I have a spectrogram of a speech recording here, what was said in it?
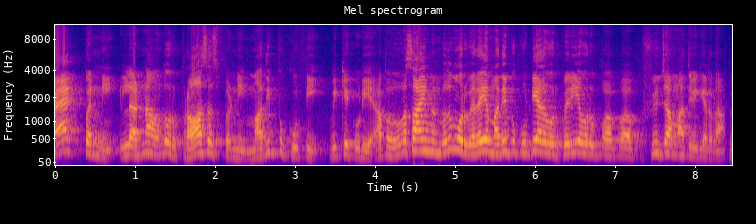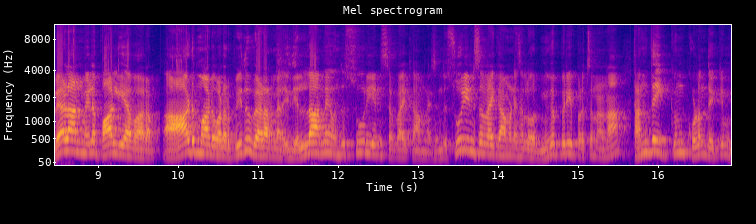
பேக் பண்ணி இல்லாட்டினா வந்து ஒரு ப்ராசஸ் பண்ணி மதிப்பு கூட்டி விற்கக்கூடிய அப்போ விவசாயம் என்பதும் ஒரு விதையை மதிப்பு கூட்டி அதை ஒரு பெரிய ஒரு ஃபியூஜா மாற்றி விற்கிறது தான் வேளாண்மையில் பால் வியாபாரம் ஆடு மாடு வளர்ப்பு இது வேளாண்மை இது எல்லாமே வந்து சூரியன் செவ்வாய் காம்பினேஷன் இந்த சூரியன் செவ்வாய் காம்பினேஷனில் ஒரு மிகப்பெரிய பிரச்சனைனா தந்தைக்கும் குழந்தைக்கும்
